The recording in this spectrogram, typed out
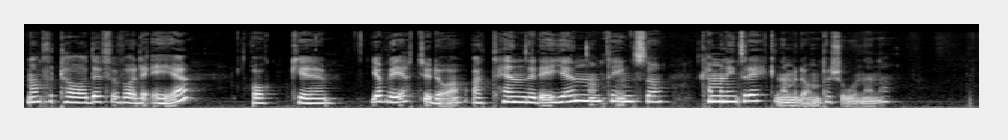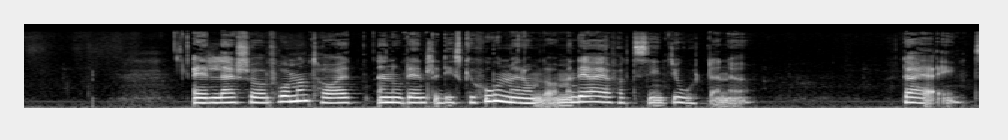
man får ta det för vad det är. Och eh, jag vet ju då att händer det igen någonting så kan man inte räkna med de personerna. Eller så får man ta ett, en ordentlig diskussion med dem då, men det har jag faktiskt inte gjort ännu. Det har jag inte.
